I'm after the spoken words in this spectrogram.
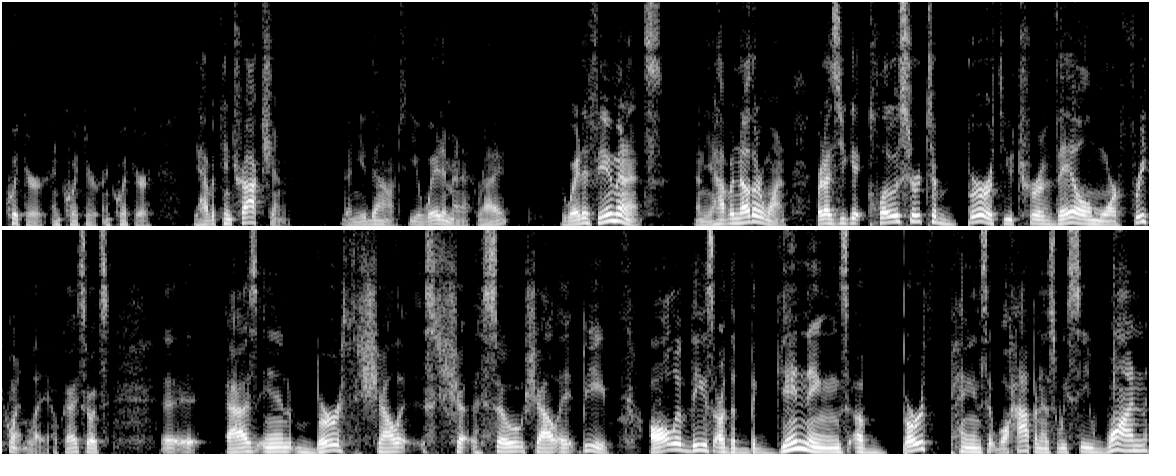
quicker and quicker and quicker. You have a contraction, then you don't. You wait a minute, right? You wait a few minutes, then you have another one. But as you get closer to birth, you travail more frequently, okay? So it's. Uh, as in birth shall it, sh- so shall it be. All of these are the beginnings of birth pains that will happen as we see one,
